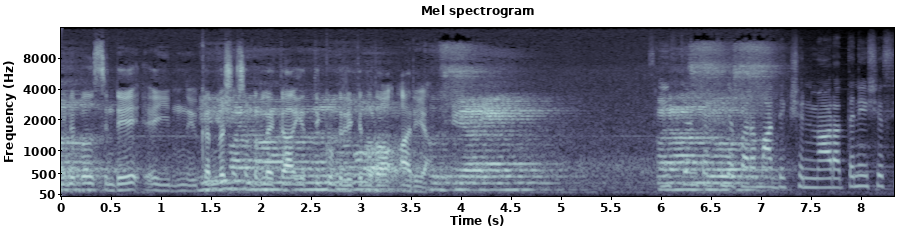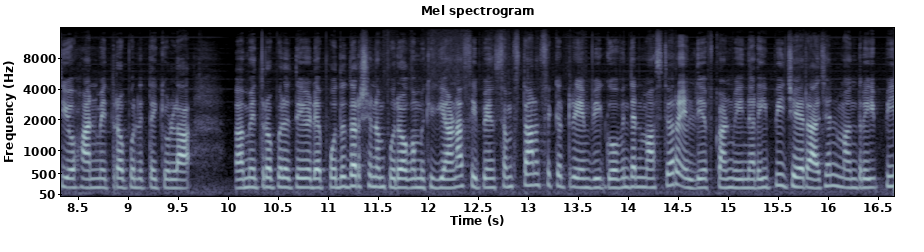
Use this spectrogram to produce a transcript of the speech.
മെഡിക്കേഴ്സിന്റെ ഈ കൺവെൻഷൻ സെന്ററിലേക്ക് എത്തിക്കൊണ്ടിരിക്കുന്നത് ആര്യ. പരമാധ്യക്ഷന്മാർ അത്തനേഷ്യസ് യോഹാൻ മെത്രോപൊലിത്തയ്ക്കുള്ള മെത്രോപൊലിത്തയുടെ പൊതുദർശനം പുരോഗമിക്കുകയാണ്. സി പി എം സംസ്ഥാന secretary M V Govindan master L D F convener E P Jayarajan മന്ത്രി P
